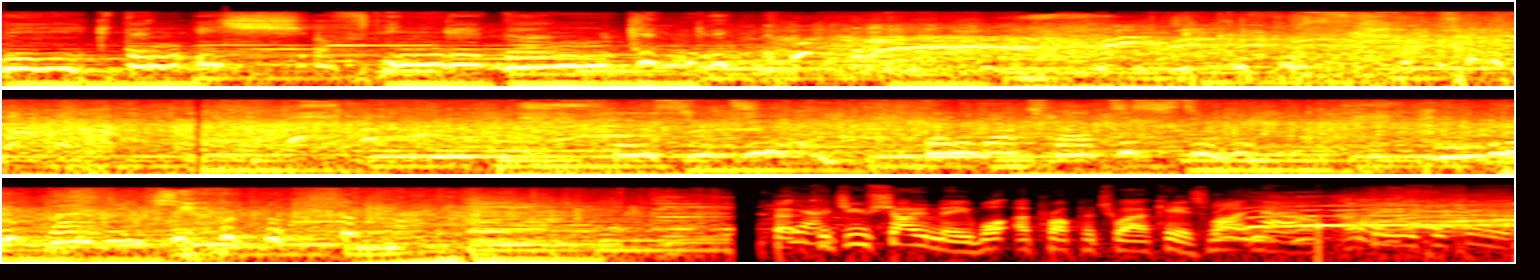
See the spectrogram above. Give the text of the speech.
Weg, den ich oft in Gedanken Und zu dir, denn dort wartest du, ein Blutbad But could you show me what a proper twerk is right now? I think we should show it.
